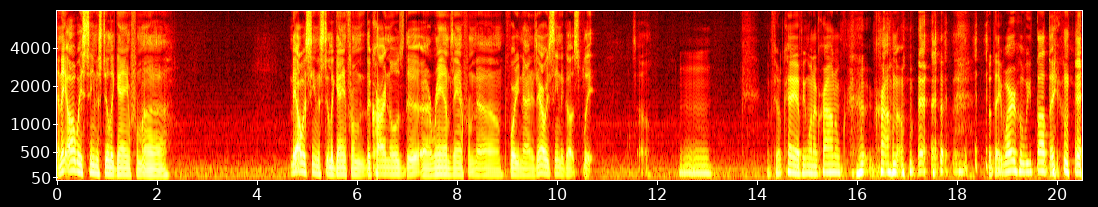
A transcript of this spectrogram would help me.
And they always seem to steal a game from uh they always seem to steal a game from the Cardinals, the uh, Rams, and from the um, 49ers. They always seem to go split. So Hmm. It's okay if you want to crown them, crown them. but they were who we thought they. were.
